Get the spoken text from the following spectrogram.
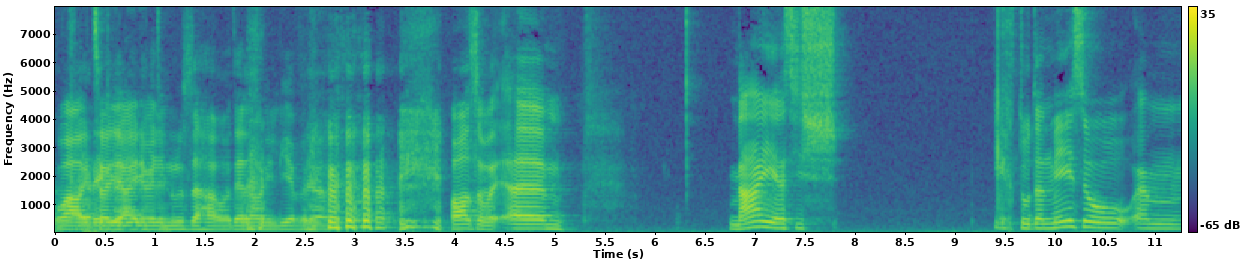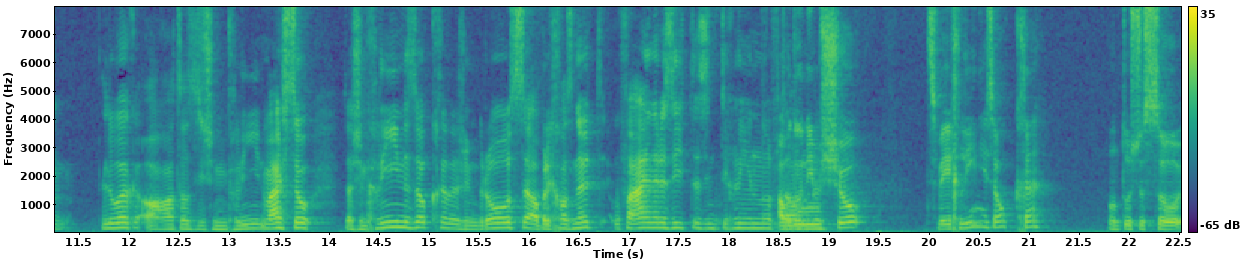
Wow, jetzt habe ich einen raushauen, den lasse ich lieber. Ja. Also, ähm... Nein, es ist... Ich tue dann mehr so... Ähm, schauen, ah, das ist ein kleiner... Weißt du, so, das ist ein kleiner Socken, das ist ein grosser, aber ich kann es nicht... Auf einer Seite sind die kleinen auf der Aber du anderen. nimmst schon zwei kleine Socken und tust es so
